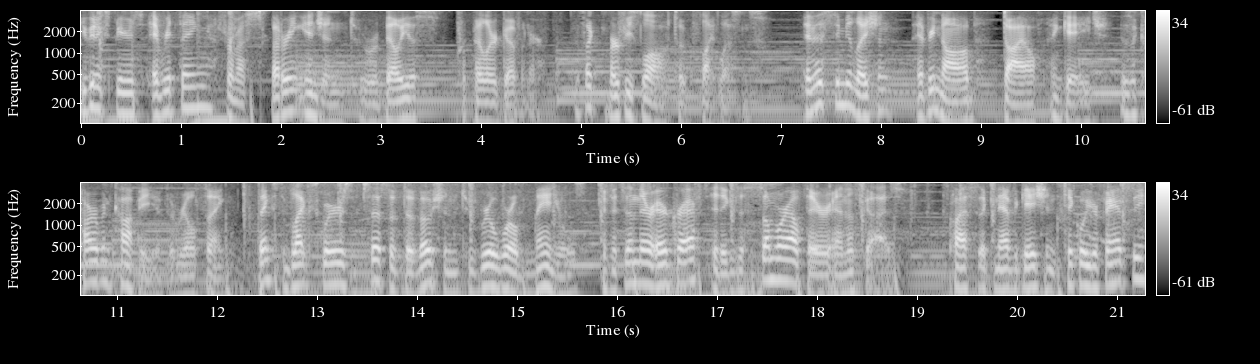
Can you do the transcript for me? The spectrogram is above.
you can experience everything from a sputtering engine to a rebellious propeller governor. It's like Murphy's Law took flight lessons. In this simulation, every knob, dial, and gauge is a carbon copy of the real thing. Thanks to Black Square's obsessive devotion to real-world manuals, if it's in their aircraft, it exists somewhere out there in the skies. Classic navigation tickle your fancy?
